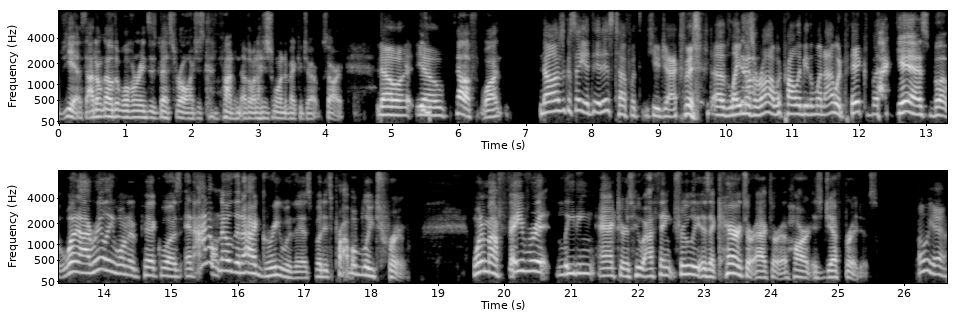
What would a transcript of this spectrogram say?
yes, I don't know that Wolverine's his best role. I just couldn't find another one. I just wanted to make a joke. Sorry. No, uh, you know, Tough. What? no, I was gonna say it, it is tough with Hugh Jackman. Uh, Les No. Miserables would probably be the one I would pick, but I guess, but what I really wanted to pick was, and I don't know that I agree with this, but it's probably true. One of my favorite leading actors who I think truly is a character actor at heart is Jeff Bridges. oh yeah,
